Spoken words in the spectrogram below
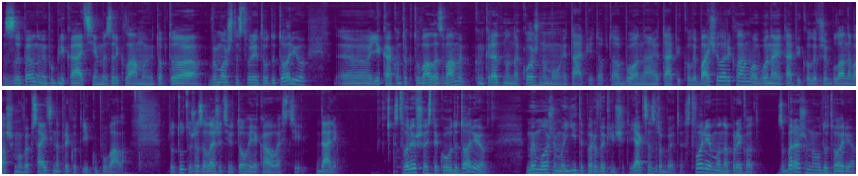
з певними публікаціями, з рекламою. Тобто ви можете створити аудиторію. Е, яка контактувала з вами конкретно на кожному етапі, тобто або на етапі, коли бачила рекламу, або на етапі, коли вже була на вашому вебсайті, наприклад, і купувала. Тобто тут вже залежить від того, яка у вас ціль. Далі, створивши ось таку аудиторію, ми можемо її тепер виключити. Як це зробити? Створюємо, наприклад, збережену аудиторію,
